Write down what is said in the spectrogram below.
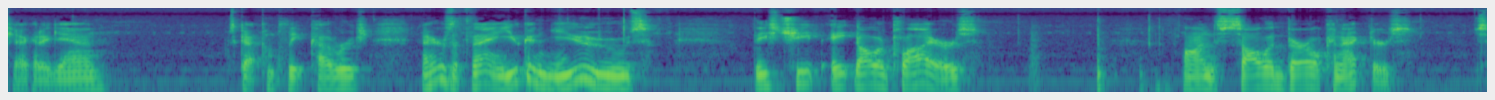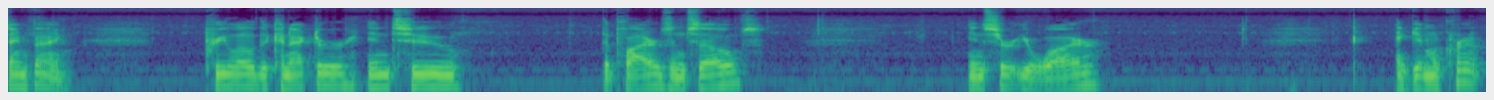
Check it again. It's got complete coverage. Now here's the thing, you can use these cheap $8 pliers on solid barrel connectors. Same thing. Preload the connector into the pliers themselves. Insert your wire and give them a crimp.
